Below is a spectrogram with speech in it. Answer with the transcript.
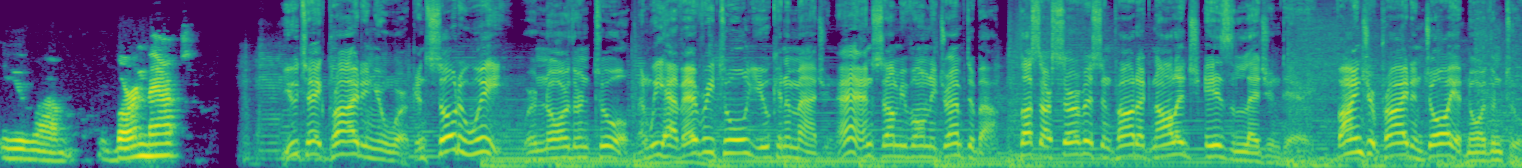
you um, learn that, you take pride in your work, and so do we. We're Northern Tool, and we have every tool you can imagine, and some you've only dreamt about. Plus, our service and product knowledge is legendary. Find your pride and joy at Northern Tool.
